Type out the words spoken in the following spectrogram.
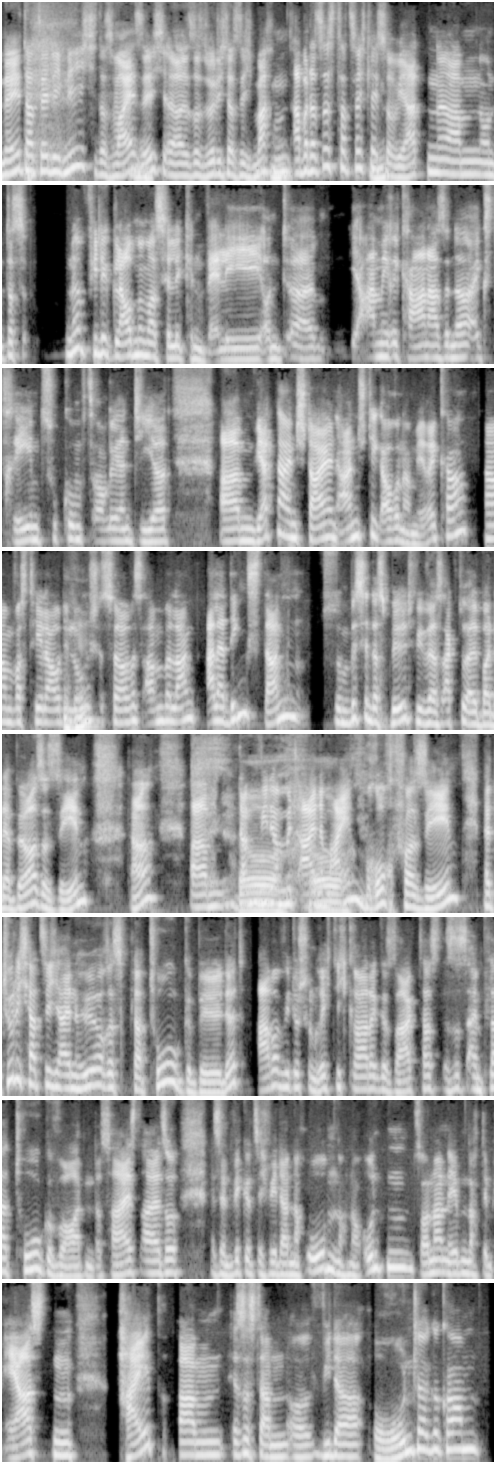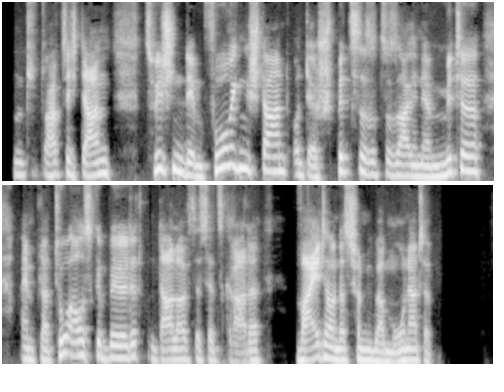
nee, tatsächlich nicht, das weiß ich. Äh, sonst würde ich das nicht machen. Aber das ist tatsächlich mhm. so. Wir hatten, ähm, und das, ne, viele glauben immer Silicon Valley und äh, ja, Amerikaner sind da extrem zukunftsorientiert. Ähm, wir hatten einen steilen Anstieg auch in Amerika, ähm, was teleaudiologische mhm. Service anbelangt. Allerdings dann so ein bisschen das Bild, wie wir es aktuell bei der Börse sehen. Ja? Ähm, dann oh, wieder mit einem oh. Einbruch versehen. Natürlich hat sich ein höheres Plateau gebildet, aber wie du schon richtig gerade gesagt hast, es ist ein Plateau geworden. Das heißt also, es entwickelt sich weder nach oben noch nach unten, sondern eben nach dem ersten Hype ähm, ist es dann äh, wieder runtergekommen und hat sich dann zwischen dem vorigen Stand und der Spitze sozusagen in der Mitte ein Plateau ausgebildet und da läuft es jetzt gerade weiter und das schon über Monate.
